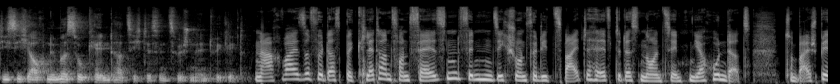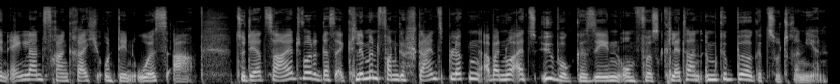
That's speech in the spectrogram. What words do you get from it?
die sich auch nicht mehr so kennt, hat sich das inzwischen entwickelt. Nachweise für das Beklettern von Felsen finden sich schon für die zweite Hälfte des 19. Jahrhunderts, zum Beispiel in England, Frankreich und den USA. Zu der Zeit wurde das Erklimmen von Gesteinsblöcken aber nur als Übung gesehen, um fürs Klettern im Gebirge zu trainieren.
